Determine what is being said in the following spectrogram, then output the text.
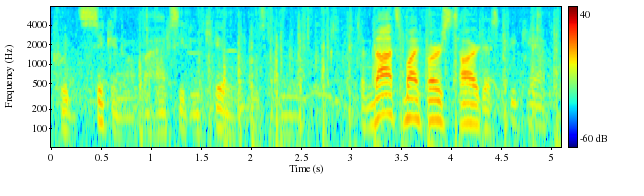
could sicken or perhaps even kill you. And that's my first target. Be careful.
